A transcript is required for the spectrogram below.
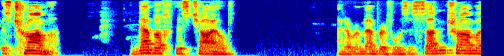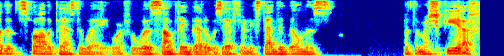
was trauma. Nebuch, this child, I don't remember if it was a sudden trauma that his father passed away or if it was something that it was after an extended illness. But the mashgiach,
